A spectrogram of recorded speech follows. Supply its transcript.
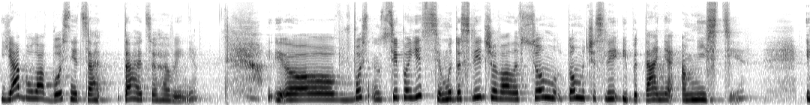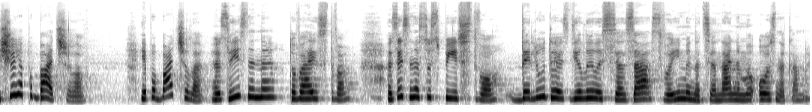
я була в Боснії та Герцеговині. В цій поїздці ми досліджували в цьому, в тому числі і питання амністії. І що я побачила? Я побачила розрізнене товариство, розрізнене суспільство, де люди розділилися за своїми національними ознаками.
